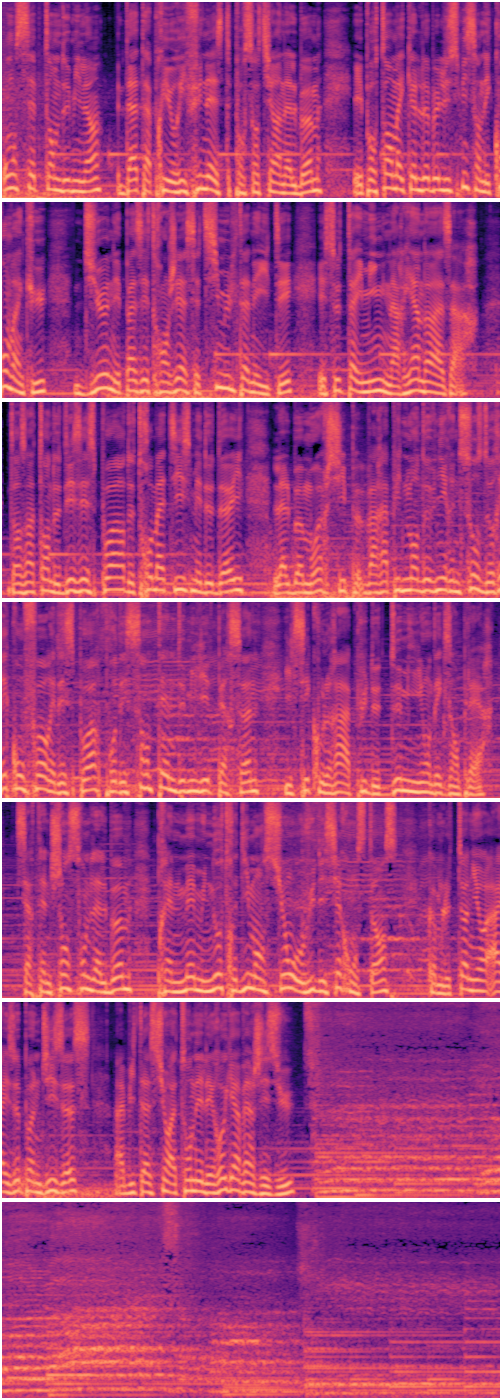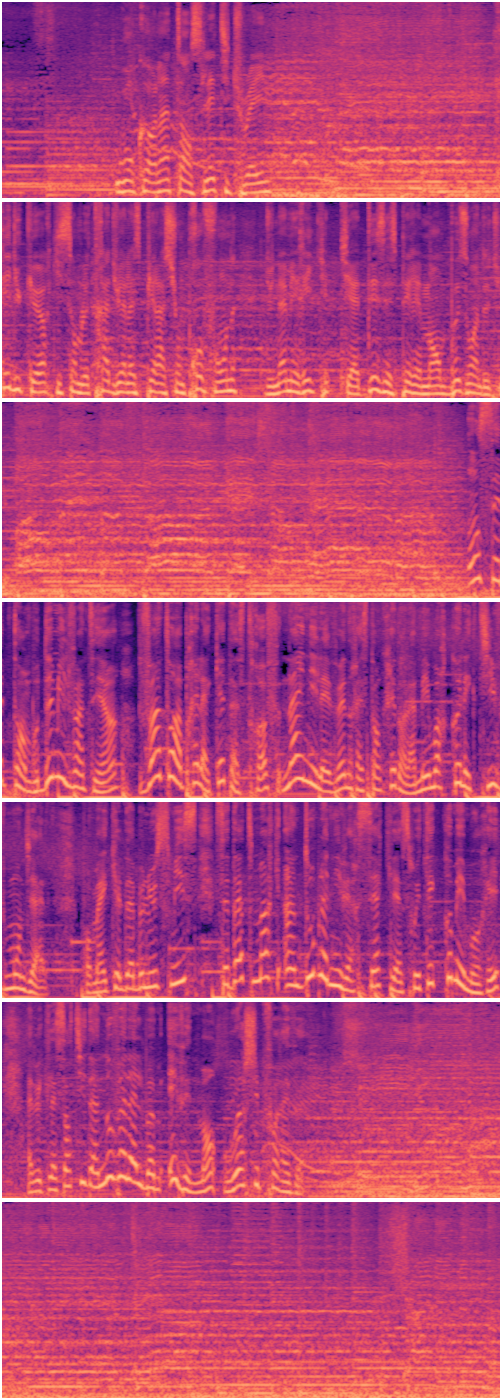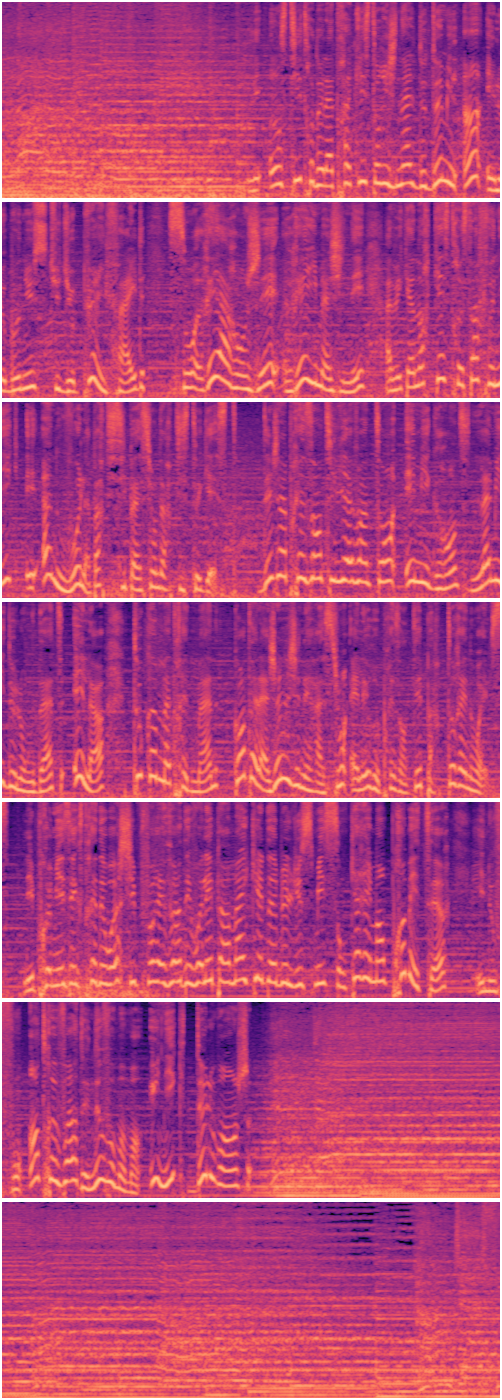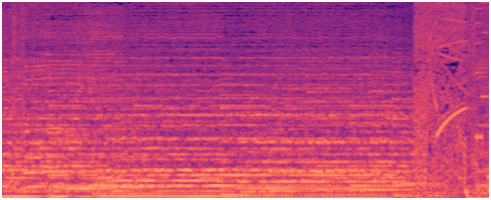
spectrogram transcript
11 septembre 2001, date a priori funeste pour sortir un album, et pourtant Michael W. Smith en est convaincu, Dieu n'est pas étranger à cette simultanéité, et ce timing n'a rien d'un hasard. Dans un temps de désespoir, de traumatisme et de deuil, l'album Worship va rapidement devenir une source de réconfort et d'espoir pour des centaines de milliers de personnes, il s'écoulera à plus de 2 millions d'exemplaires. Certaines chansons de l'album prennent même une autre dimension au vu des circonstances, comme le Turn Your Eyes Upon Jesus, invitation à tourner les regards vers Jésus, ou encore l'intense Let It Rain, cri du cœur qui semble traduire l'aspiration profonde d'une Amérique qui a désespérément besoin de Dieu. Septembre 2021, 20 ans après la catastrophe, 9-11 reste ancré dans la mémoire collective mondiale. Pour Michael W. Smith, cette date marque un double anniversaire qu'il a souhaité commémorer avec la sortie d'un nouvel album événement, Worship Forever. 11 titres de la tracklist originale de 2001 et le bonus studio Purified sont réarrangés, réimaginés avec un orchestre symphonique et à nouveau la participation d'artistes guests. Déjà présente il y a 20 ans, Emigrante, l'ami de longue date, est là, tout comme Matt Redman. Quant à la jeune génération, elle est représentée par Torren Wells. Les premiers extraits de Worship Forever dévoilés par Michael W. Smith sont carrément prometteurs et nous font entrevoir de nouveaux moments uniques de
